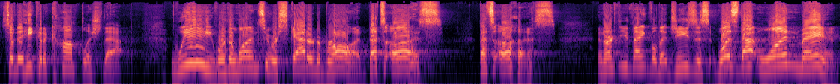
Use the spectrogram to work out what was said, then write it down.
so that he could accomplish that. We were the ones who were scattered abroad. That's us. That's us. And aren't you thankful that Jesus was that one man,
